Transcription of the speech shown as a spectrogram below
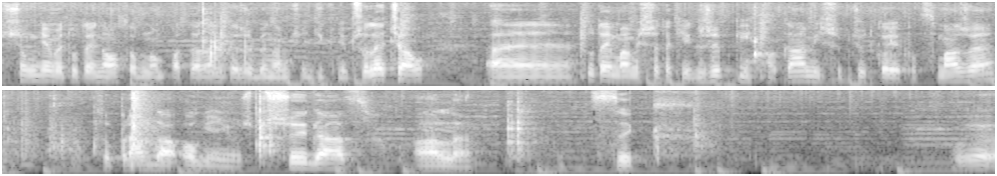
ściągniemy tutaj na osobną patelenkę, żeby nam się dzik nie przeleciał. E, tutaj mam jeszcze takie grzybki hakami, szybciutko je podsmażę. Co prawda ogień już przygasł, ale cyk. Ojej,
